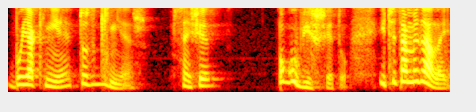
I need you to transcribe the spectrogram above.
bo jak nie, to zginiesz. W sensie pogubisz się tu. I czytamy dalej.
